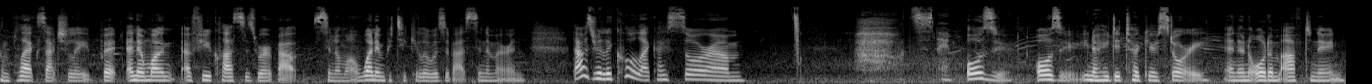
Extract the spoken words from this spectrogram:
complex actually. But and then one, a few classes were about cinema. One in particular was about cinema, and that was really cool. Like I saw, um, what's his name, Ozu, Ozu, you know, who did Tokyo Story and An Autumn Afternoon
